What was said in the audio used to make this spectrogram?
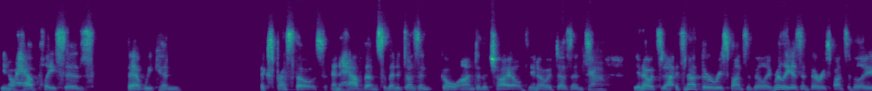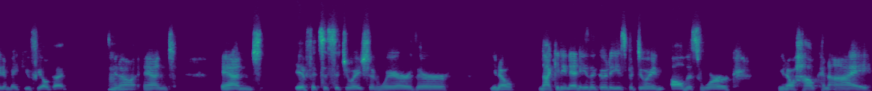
you know have places that we can express those and have them so then it doesn't go on to the child you know it doesn't yeah. you know it's not it's not their responsibility it really isn't their responsibility to make you feel good mm-hmm. you know and and if it's a situation where they're you know not getting any of the goodies but doing all this work you know how can i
